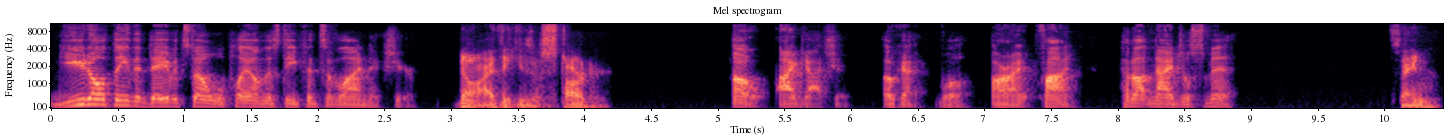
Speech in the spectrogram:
You don't think that David Stone will play on this defensive line next year? No, I think he's a starter. Oh, I got you. Okay. Well, all right, fine. How about Nigel Smith? Same.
